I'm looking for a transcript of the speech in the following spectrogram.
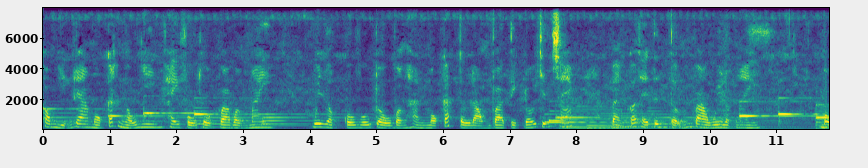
không diễn ra một cách ngẫu nhiên hay phụ thuộc vào vận may quy luật của vũ trụ vận hành một cách tự động và tuyệt đối chính xác. Bạn có thể tin tưởng vào quy luật này. Một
